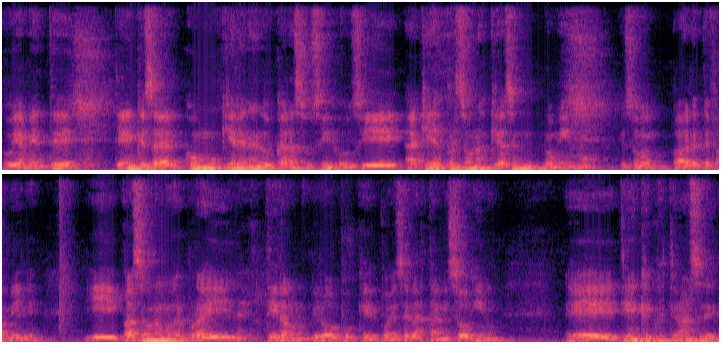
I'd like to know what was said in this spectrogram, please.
Obviamente tienen que saber cómo quieren educar a sus hijos y aquellas personas que hacen lo mismo, que son padres de familia, y pasa una mujer por ahí, le tira un piropo que puede ser hasta misógino, eh, tienen que cuestionarse,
